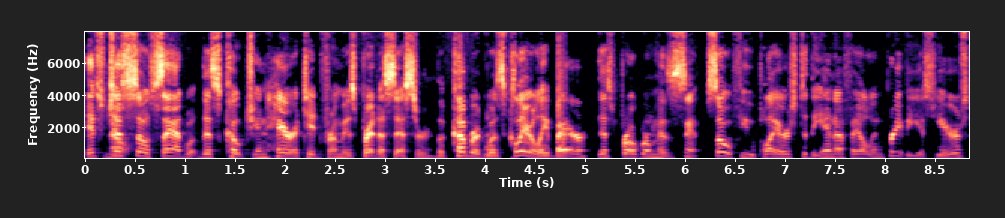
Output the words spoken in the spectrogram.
It's just so sad what this coach inherited from his predecessor. The cupboard was clearly bare. This program has sent so few players to the NFL in previous years.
